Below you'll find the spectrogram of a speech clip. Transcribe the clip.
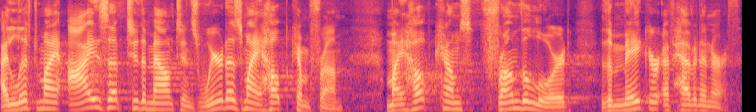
I lift my eyes up to the mountains. Where does my help come from? My help comes from the Lord, the maker of heaven and earth.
